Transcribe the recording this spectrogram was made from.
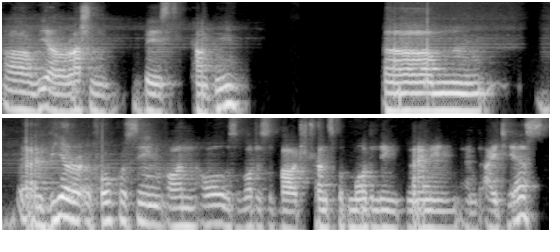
uh, we are a Russian-based company. Um, and we are focusing on all what is about transport modeling, planning, and ITS.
